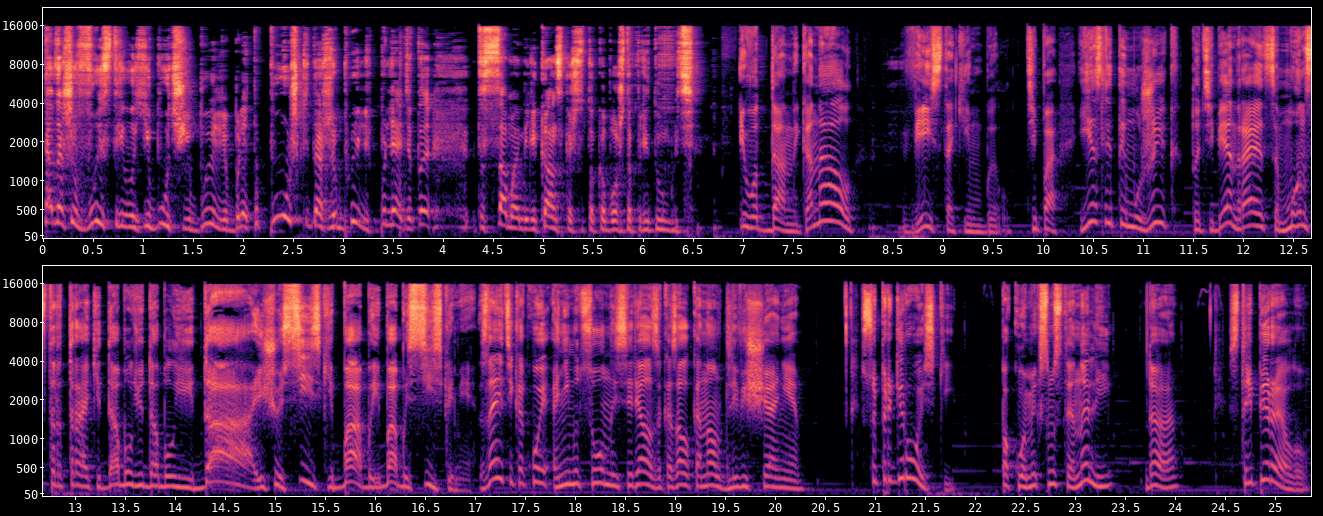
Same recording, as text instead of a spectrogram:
Там даже выстрелы ебучие были, блядь, это пушки даже были, блядь, это, это самое американское, что только можно придумать. И вот данный канал весь таким был. Типа, если ты мужик, то тебе нравятся монстр-траки WWE, да, еще сиськи, бабы и бабы с сиськами. Знаете, какой анимационный сериал заказал канал для вещания? Супергеройский. По комиксам Стэна Ли, да. Стрипиреллу.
